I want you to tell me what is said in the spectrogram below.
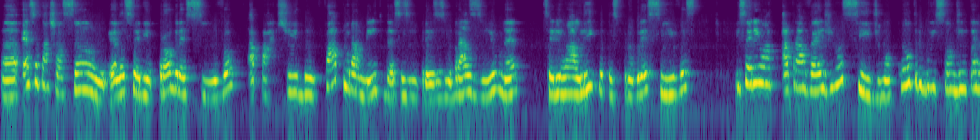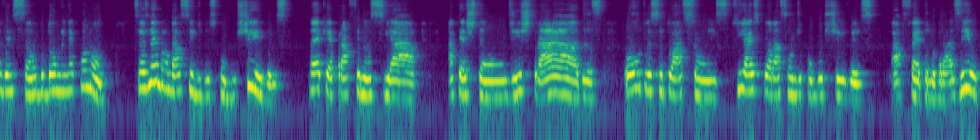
Uh, essa taxação, ela seria progressiva a partir do faturamento dessas empresas no Brasil, né? Seriam alíquotas progressivas, e seriam a, através de uma CID, uma contribuição de intervenção do domínio econômico. Vocês lembram da CID dos combustíveis, né, que é para financiar a questão de estradas, outras situações que a exploração de combustíveis afeta no Brasil?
